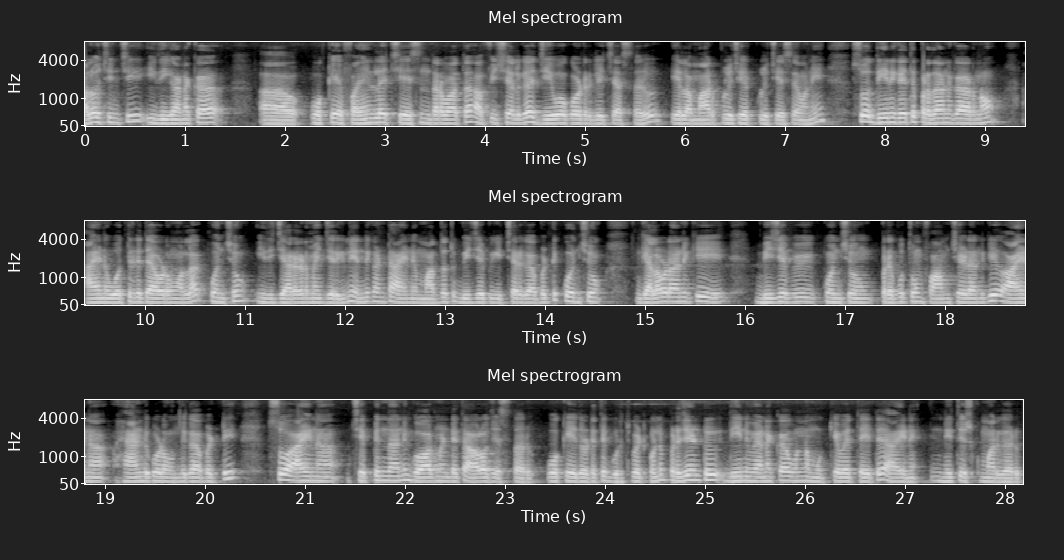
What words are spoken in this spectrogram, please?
ఆలోచించి ఇది కనుక ఓకే ఫైనలైజ్ చేసిన తర్వాత అఫీషియల్గా జీవో కూడా రిలీజ్ చేస్తారు. ఇలా మార్పులు చేర్పులు చేసామని సో దీనికైతే ప్రధాన కారణం ఆయన ఒత్తిడి తేవడం వల్ల కొంచెం ఇది జరగడమే జరిగింది. ఎందుకంటే ఆయన మద్దతు బీజేపీకి ఇచ్చారు కాబట్టి కొంచెం గెలవడానికి బీజేపీ కొంచెం ప్రభుత్వం ఫామ్ చేయడానికి ఆయన హ్యాండ్ కూడా ఉంది కాబట్టి సో ఆయన చెప్పిన దాన్ని గవర్నమెంట్ అయితే ఆలోచిస్తారు ఓకే ఇదొకటైతే గుర్తుపెట్టుకోండి. ప్రజెంట్ దీని వెనక ఉన్న ముఖ్యవేత్త అయితే ఆయనే నితీష్ కుమార్ గారు.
